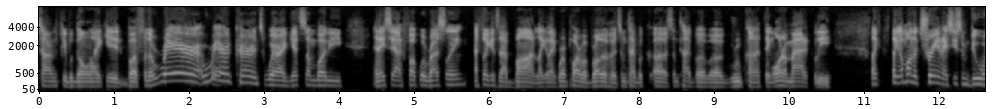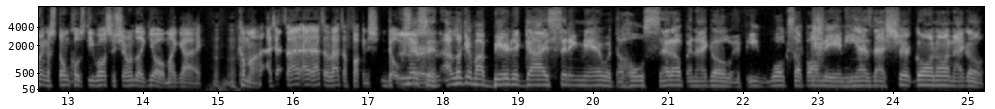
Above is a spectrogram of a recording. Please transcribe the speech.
times people don't like it. But for the rare rare occurrence where I get somebody and they say I fuck with wrestling, I feel like it's that bond, like like we're part of a brotherhood, some type of uh, some type of a group kind of thing, automatically. Like like I'm on the train, I see some dude wearing a Stone Cold Steve Austin shirt. I'm like, yo, my guy, come on, that's that's, that's a that's a fucking dope shirt. Listen, I look at my bearded guy sitting there with the whole setup, and I go, if he walks up on me and he has that shirt going on, I go,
